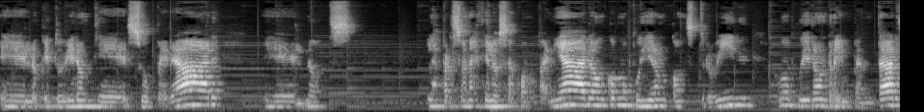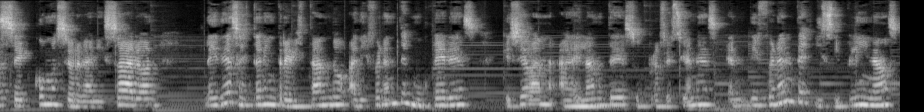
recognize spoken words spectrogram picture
eh, lo que tuvieron que superar, eh, las personas que los acompañaron, cómo pudieron construir, cómo pudieron reinventarse, cómo se organizaron. La idea es estar entrevistando a diferentes mujeres que llevan adelante sus profesiones en diferentes disciplinas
